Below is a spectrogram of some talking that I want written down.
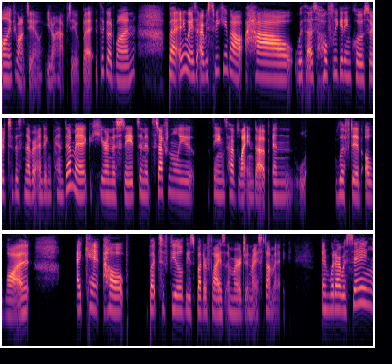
Only if you want to. You don't have to, but it's a good one. But, anyways, I was speaking about how, with us hopefully getting closer to this never ending pandemic here in the States, and it's definitely things have lightened up and l- lifted a lot, I can't help but to feel these butterflies emerge in my stomach. And what I was saying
